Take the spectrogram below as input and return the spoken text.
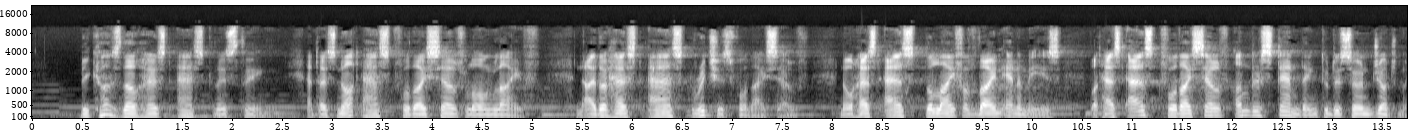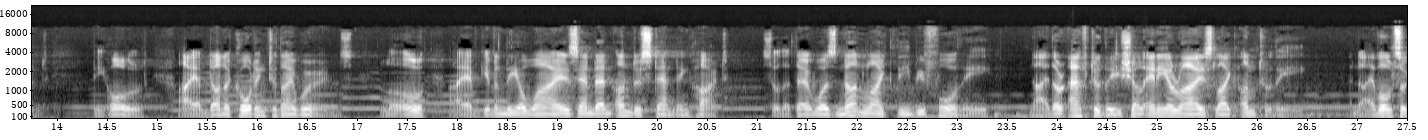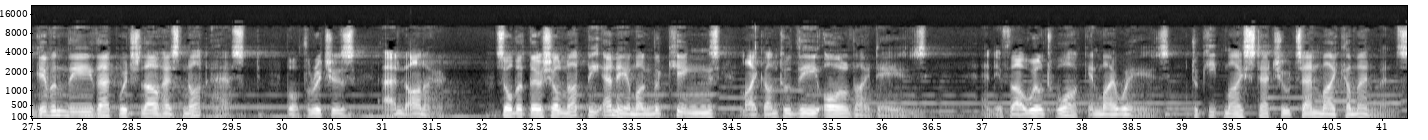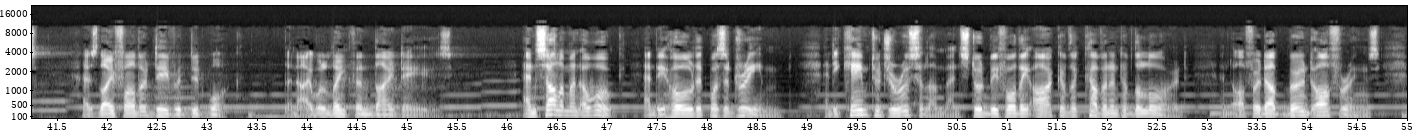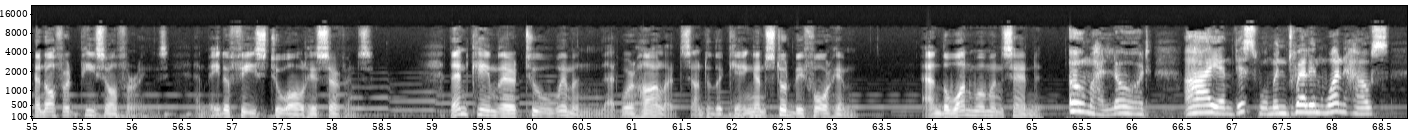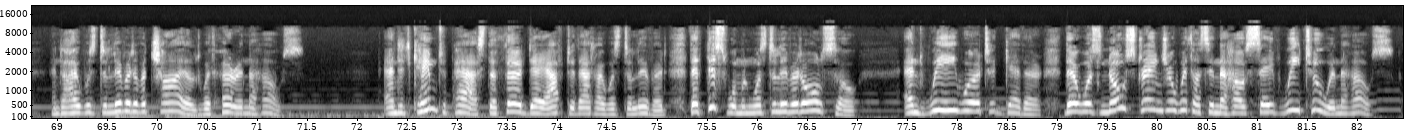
Because thou hast asked this thing, and hast not asked for thyself long life, neither hast asked riches for thyself, nor hast asked the life of thine enemies, but hast asked for thyself understanding to discern judgment. Behold, I have done according to thy words. Lo, I have given thee a wise and an understanding heart, so that there was none like thee before thee, neither after thee shall any arise like unto thee. And I have also given thee that which thou hast not asked, both riches and honor, so that there shall not be any among the kings like unto thee all thy days. And if thou wilt walk in my ways, to keep my statutes and my commandments, as thy father David did walk, then I will lengthen thy days. And Solomon awoke, and behold, it was a dream. And he came to Jerusalem, and stood before the ark of the covenant of the Lord, and offered up burnt offerings, and offered peace offerings, and made a feast to all his servants. Then came there two women that were harlots unto the king, and stood before him. And the one woman said, O my lord, I and this woman dwell in one house, and I was delivered of a child with her in the house. And it came to pass the third day after that I was delivered, that this woman was delivered also. And we were together. There was no stranger with us in the house, save we two in the house.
